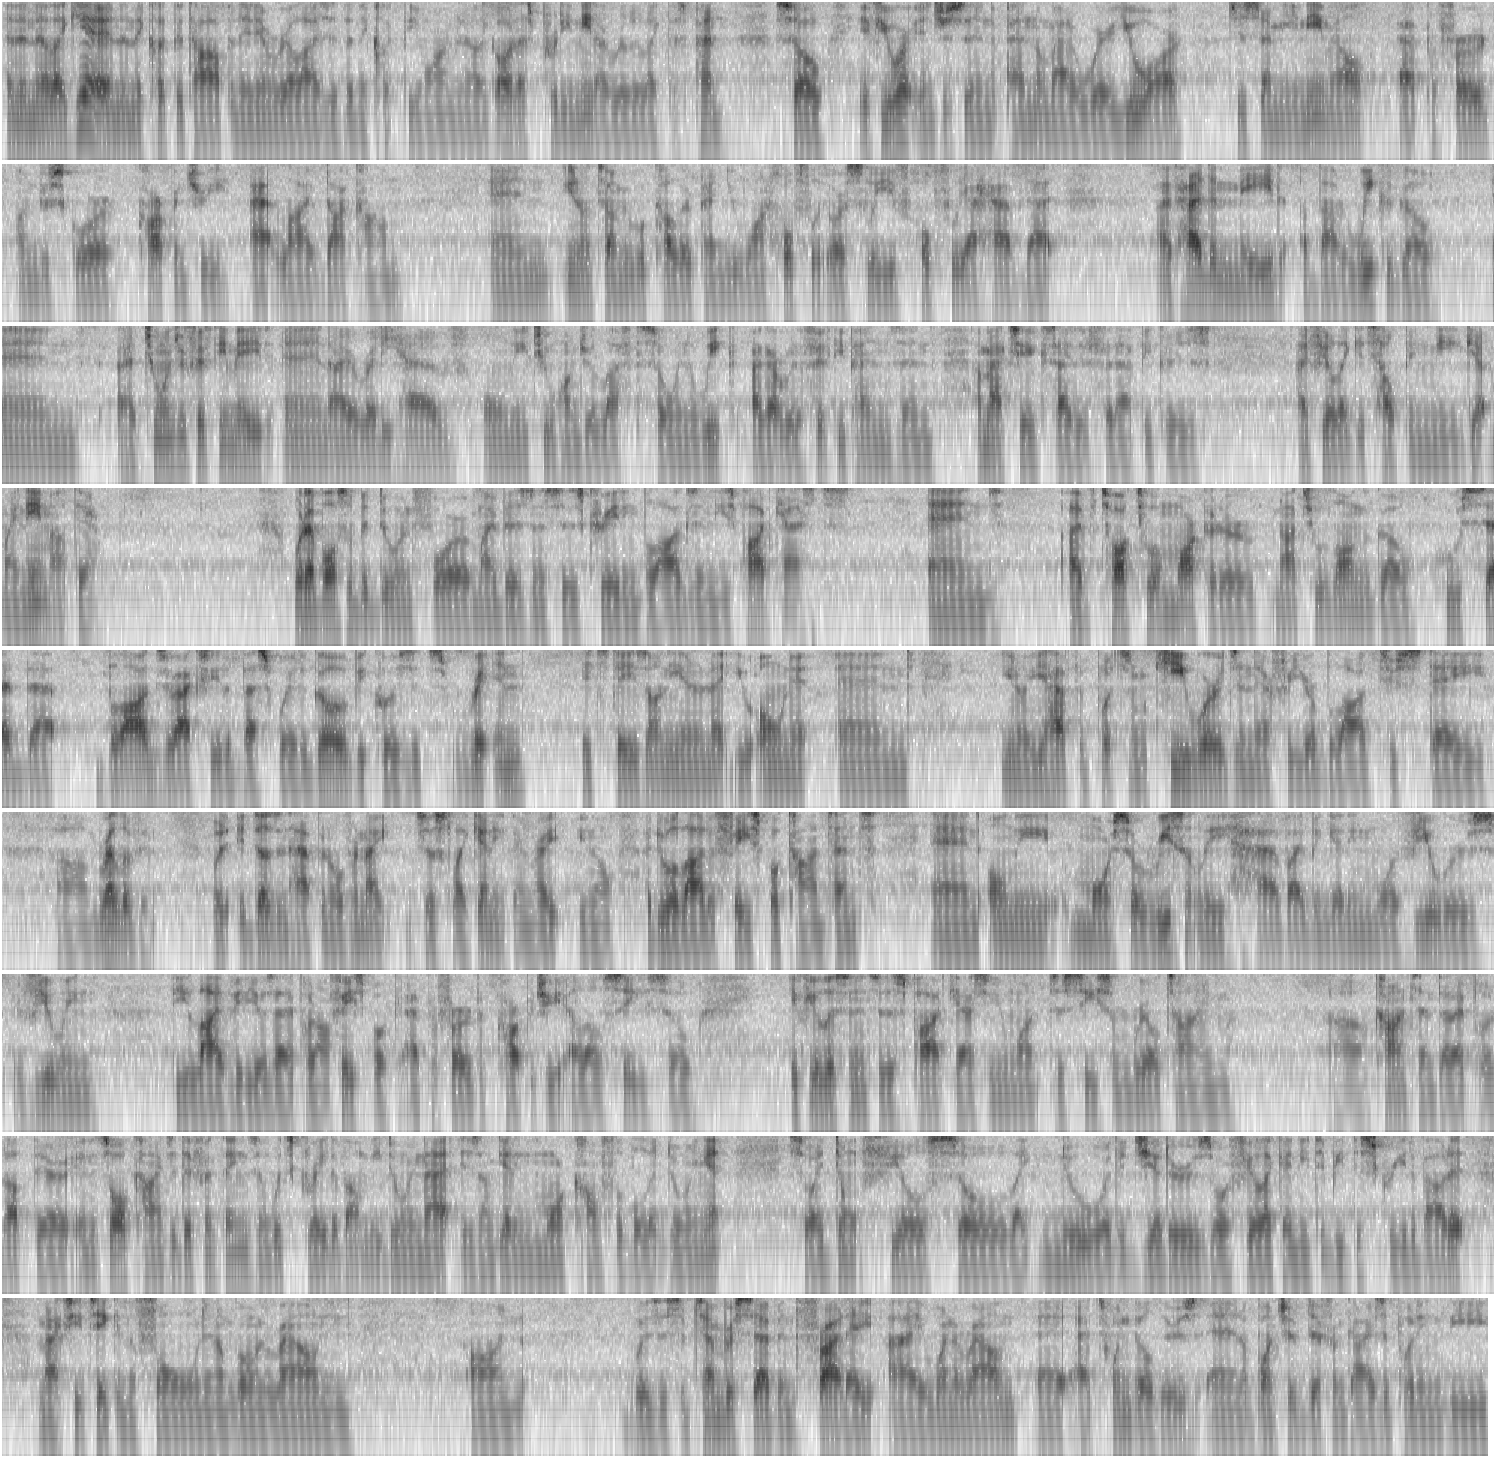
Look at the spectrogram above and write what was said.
And then they're like, yeah. And then they click the top, and they didn't realize it. Then they click the arm, and they're like, oh, that's pretty neat. I really like this pen. So if you are interested in a pen, no matter where you are, just send me an email at preferred underscore carpentry at live.com and you know tell me what color pen you want hopefully or sleeve. Hopefully i have that. I've had them made about a week ago and i had 250 made and i already have only 200 left. So in a week i got rid of 50 pens and i'm actually excited for that because i feel like it's helping me get my name out there what i've also been doing for my business is creating blogs and these podcasts and I've talked to a marketer not too long ago who said that blogs are actually the best way to go because it's written, it stays on the internet, you own it, and you know you have to put some keywords in there for your blog to stay um, relevant. But it doesn't happen overnight, just like anything, right? You know, I do a lot of Facebook content, and only more so recently have I been getting more viewers viewing the live videos that I put on Facebook at Preferred Carpentry LLC. So if you're listening to this podcast and you want to see some real time uh, content that I put up there, and it's all kinds of different things. And what's great about me doing that is I'm getting more comfortable at doing it. So I don't feel so like new or the jitters or feel like I need to be discreet about it. I'm actually taking the phone and I'm going around and on was a September 7th, Friday, I went around at, at, Twin Builders and a bunch of different guys are putting the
